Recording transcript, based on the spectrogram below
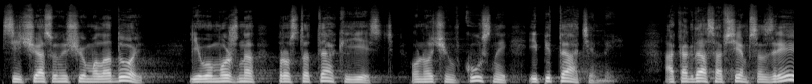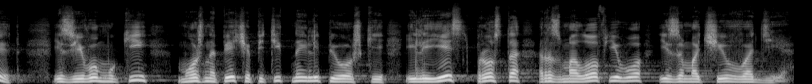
Сейчас он еще молодой – его можно просто так есть, он очень вкусный и питательный. А когда совсем созреет, из его муки можно печь аппетитные лепешки или есть, просто размолов его и замочив в воде.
